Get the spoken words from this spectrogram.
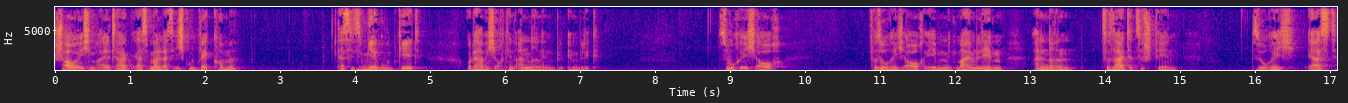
schaue ich im Alltag erstmal, dass ich gut wegkomme, dass es mir gut geht, oder habe ich auch den anderen im Blick? Suche ich auch, versuche ich auch eben mit meinem Leben anderen zur Seite zu stehen? Suche ich erst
